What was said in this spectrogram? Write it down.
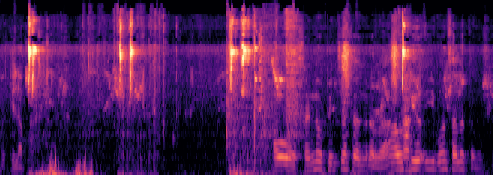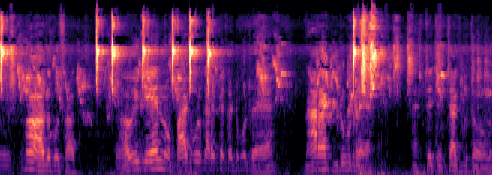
ಗೊತ್ತಿಲ್ಲಪ್ಪ ಅವು ಸಣ್ಣ ಪಿಂಚಸ್ ಅಂದ್ರಲ್ಲ ಅವಕ್ಕೆ ಈ ಬೋನ್ ಸಾಲುತ್ತ ಹಾ, ಅದಕ್ಕೂ ಸಾಕು. ಅವಿಗೆ ಏನು ಪಾಟ್ಗಳು ಕರೆಕ್ಟಾಗಿ ಕಟ್ಬಿಟ್ರೆ, ನಾರು ಹಾಕಿ ಬಿಟ್ಬಿಟ್ರೆ ಅಷ್ಟೇ ಚೆಚ್ಚ ಅವನು ಅವು.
